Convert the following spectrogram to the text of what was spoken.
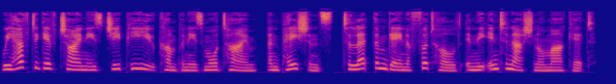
we have to give Chinese GPU companies more time and patience to let them gain a foothold in the international market.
